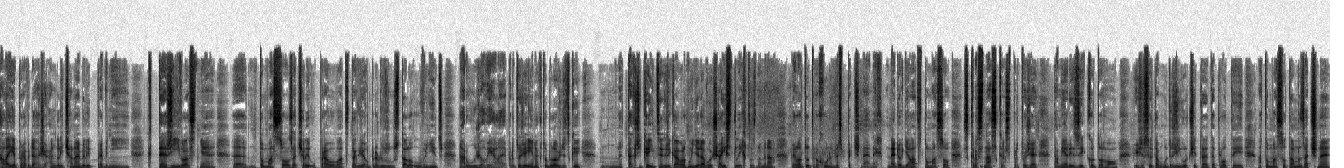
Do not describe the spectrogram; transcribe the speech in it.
Ale je pravda, že angličané byli první, kteří vlastně eh, to maso začali upravovat tak, že opravdu zůstalo uvnitř na růžovělé, protože jinak to bylo vždycky mm, tak říkajíc, jak říkával můj děda, o šajstlich, to znamená, bylo to trochu nebezpečné nech, nedodělat to maso skrz na skrz, protože tam je riziko toho, že se tam udrží určité teploty a to maso tam začne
